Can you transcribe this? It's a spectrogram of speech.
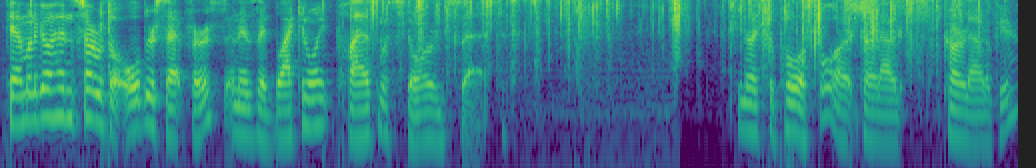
Okay, I'm to go ahead and start with the older set first, and it is a black and white Plasma Storm set. Be nice to pull a full art card out, card out of here.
